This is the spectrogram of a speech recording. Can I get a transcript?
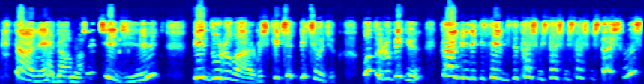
Bir tane küçücük bir Duru varmış. Küçük bir çocuk. Bu Duru bir gün kalbindeki sevgisi taşmış taşmış taşmış taşmış.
